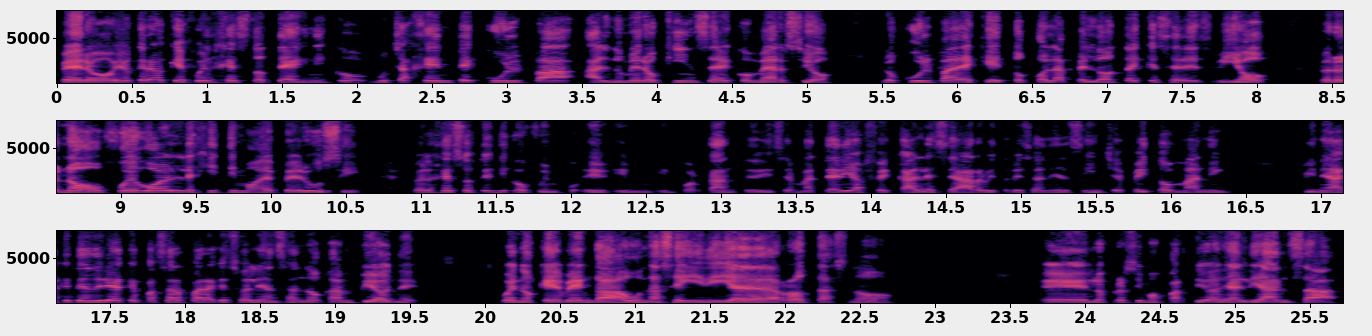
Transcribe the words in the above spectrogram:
Pero yo creo que fue el gesto técnico. Mucha gente culpa al número 15 de comercio, lo culpa de que tocó la pelota y que se desvió pero no, fue gol legítimo de Peruzzi. Pero el gesto técnico fue impo- im- importante. Dice, materia fecal ese árbitro, dice Daniel Sinche, Peyton Manning. Pineda, ¿qué tendría que pasar para que su alianza no campeone? Bueno, que venga una seguidilla de derrotas, ¿no? Eh, los próximos partidos de alianza,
